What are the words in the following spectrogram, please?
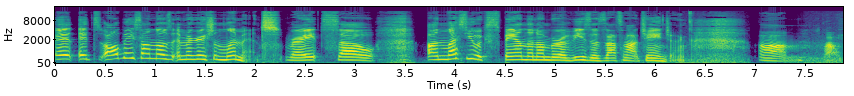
It, it's all based on those immigration limits, right? So unless you expand the number of visas, that's not changing. Um, wow.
